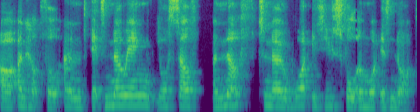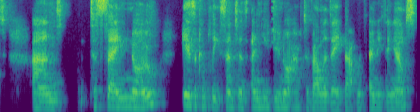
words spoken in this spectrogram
are unhelpful, and it's knowing yourself enough to know what is useful and what is not. And to say no is a complete sentence and you do not have to validate that with anything else.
